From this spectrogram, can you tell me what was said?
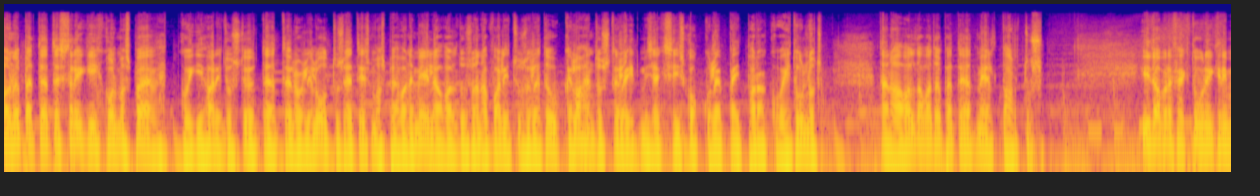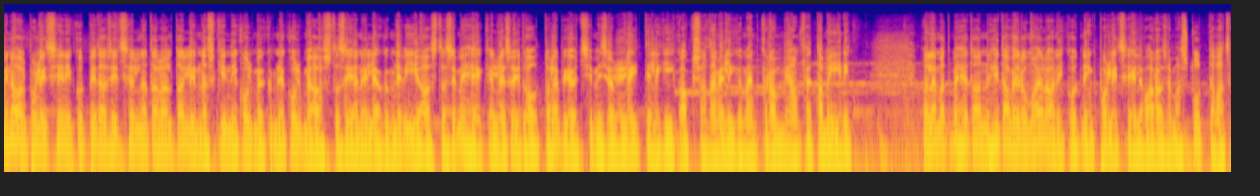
on õpetajate streigi kolmas päev, kuigi haridustöötajatel oli lootus, et esmaspäevane meeleavaldus annab valitsusele tõuke lahenduste leidmiseks, siis kokkuleppeid paraku ei tulnud. täna avaldavad õpetajad meelt Tartus Ida prefektuuri kriminaalpolitseinikud pidasid sel nädalal Tallinnas kinni kolmekümne kolme aastase ja neljakümne viie aastase mehe, kelle sõiduauto läbiotsimisel leiti ligi kakssada nelikümmend grammi amfetamiini. mõlemad mehed on Ida-Virumaa elanikud ning politseile varasemast tuttavad.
